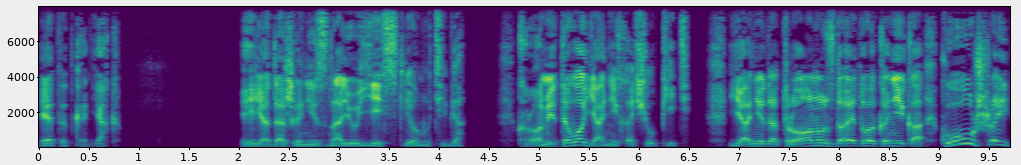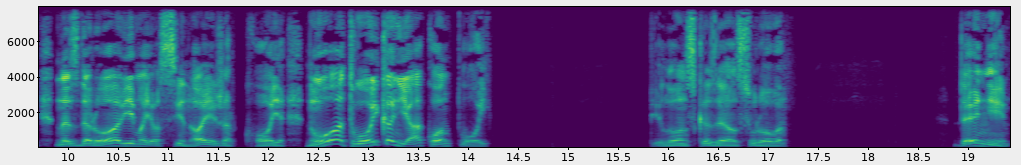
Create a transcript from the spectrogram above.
этот коньяк? И я даже не знаю, есть ли он у тебя. Кроме того, я не хочу пить. Я не дотронусь до этого коньяка. Кушай на здоровье мое свиное жаркое. Ну, а твой коньяк, он твой. Пилон сказал сурово. «Дэнни,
